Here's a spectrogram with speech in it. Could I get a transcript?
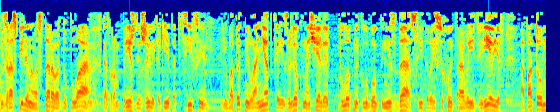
Из распиленного старого дупла, в котором прежде жили какие-то птицы, любопытный ланятка извлек вначале плотный клубок гнезда, свитого из сухой травы и деревьев, а потом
